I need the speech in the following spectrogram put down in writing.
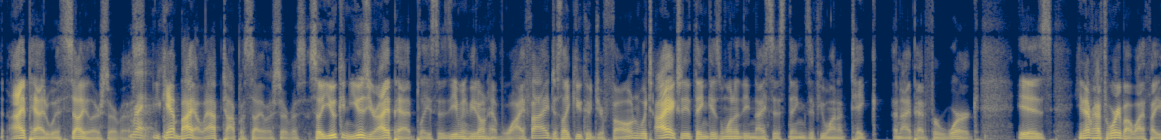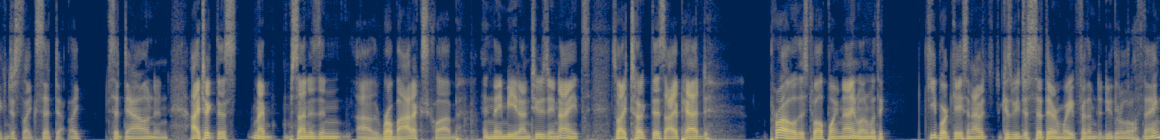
an iPad with cellular service. Right. You can't buy a laptop with cellular service. So you can use your iPad places even if you don't have Wi-Fi, just like you could your phone, which I actually think is one of the nicest things if you want to take an iPad for work is you never have to worry about Wi-Fi. You can just like sit down, like sit down and I took this my son is in uh, the robotics club and they meet on Tuesday nights. So I took this iPad Pro, this 12.9 one with a keyboard case and I was because we just sit there and wait for them to do their little thing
